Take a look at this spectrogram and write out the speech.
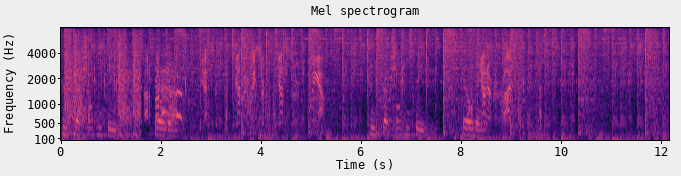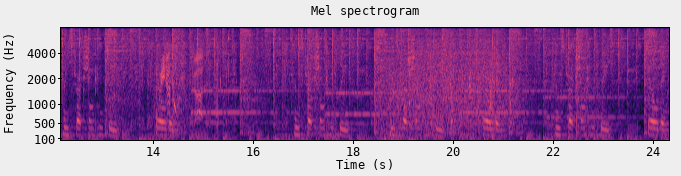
Construction complete. Not a problem. Building. Yes, sir. Yes, right away, sir. Yes, sir. Moving out. Construction complete. Building. Unit. Construction complete. Building. you. Got it. Construction complete. Construction complete. Building. Construction complete. Building.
